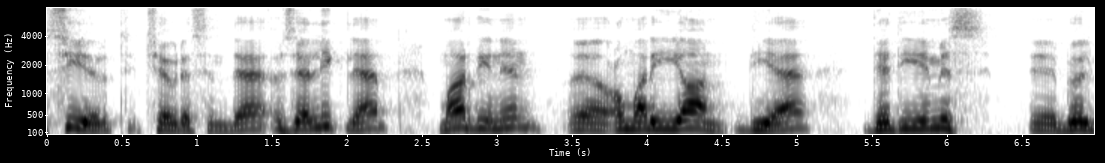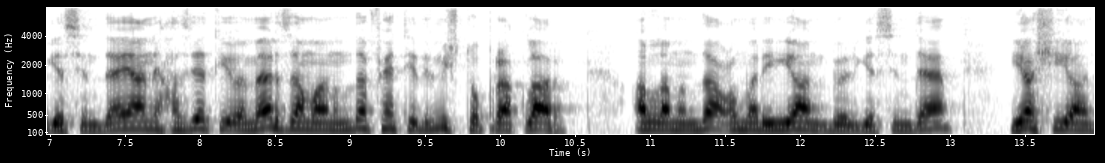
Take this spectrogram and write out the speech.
Siirt çevresinde özellikle Mardin'in e, Umariyan diye dediğimiz e, bölgesinde yani Hazreti Ömer zamanında fethedilmiş topraklar anlamında Umariyan bölgesinde yaşayan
